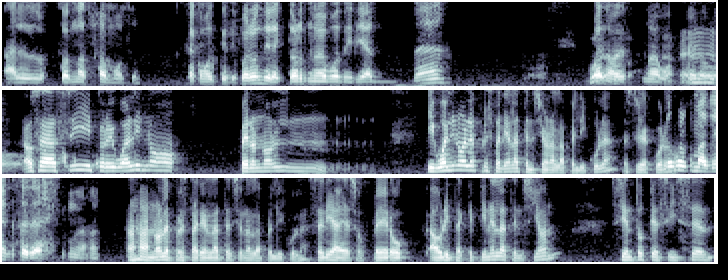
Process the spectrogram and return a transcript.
a los que son más famosos. O sea, como que si fuera un director nuevo dirían, eh. Bueno, es nuevo, mm, pero... O sea, sí, pero igual y no... Pero no... Igual y no le prestarían la atención a la película, estoy de acuerdo. Yo creo que más bien que sería eso. Ajá. no le prestarían la atención a la película, sería eso. Pero ahorita que tiene la atención, siento que sí se...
